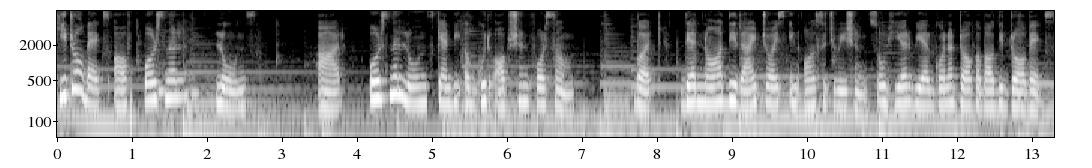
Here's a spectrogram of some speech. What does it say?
Key drawbacks of personal loans are personal loans can be a good option for some, but they are not the right choice in all situations. So, here we are gonna talk about the drawbacks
